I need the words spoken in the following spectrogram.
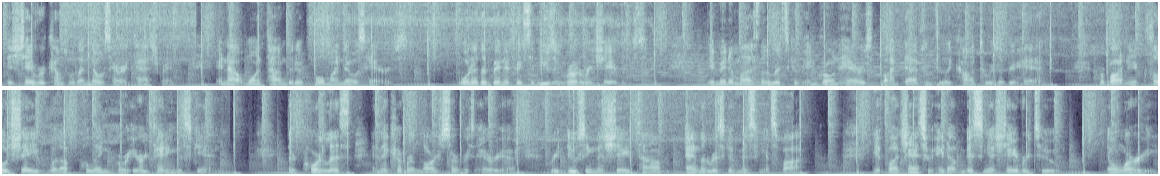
The shaver comes with a nose hair attachment, and not one time did it pull my nose hairs. What are the benefits of using rotary shavers? They minimize the risk of ingrown hairs by adapting to the contours of your head, providing a close shave without pulling or irritating the skin. They're cordless and they cover a large surface area, reducing the shave time and the risk of missing a spot. If by chance you end up missing a shave or two, don't worry,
